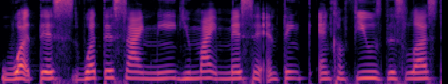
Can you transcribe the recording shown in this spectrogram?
what this what this sign mean you might miss it and think and confuse this lust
